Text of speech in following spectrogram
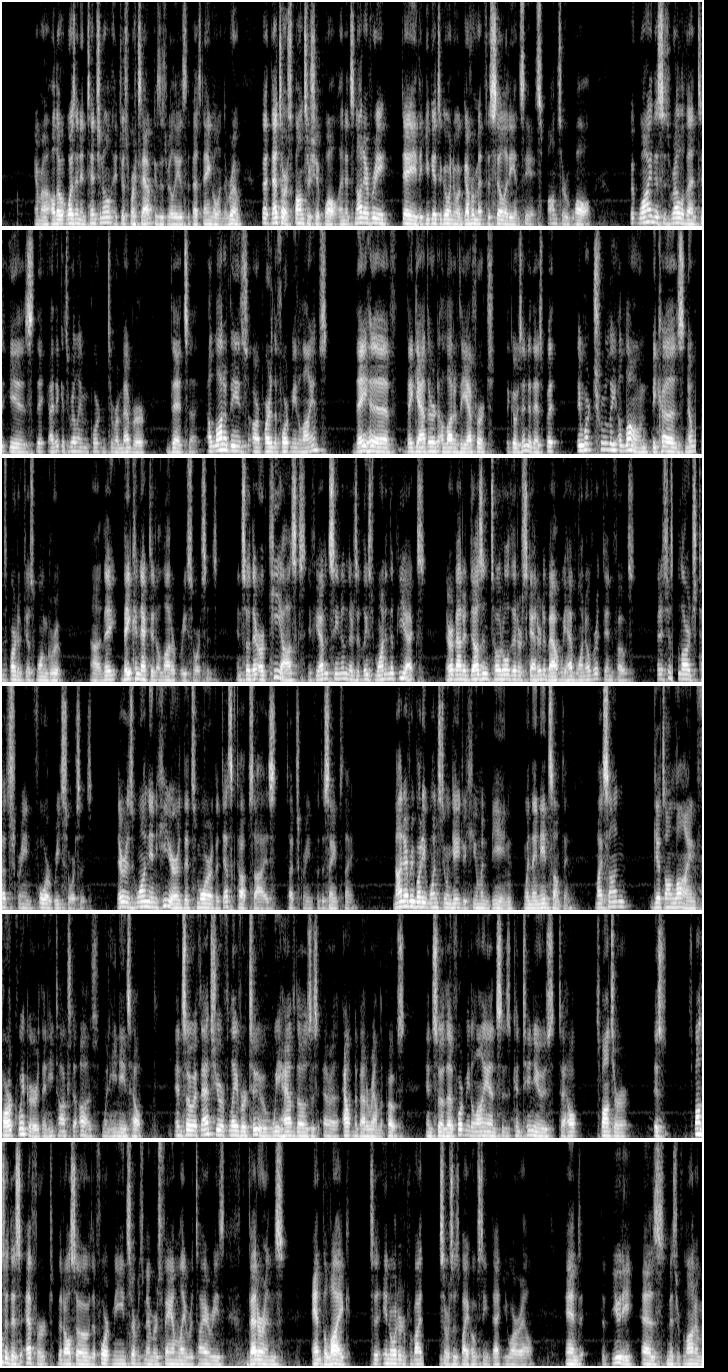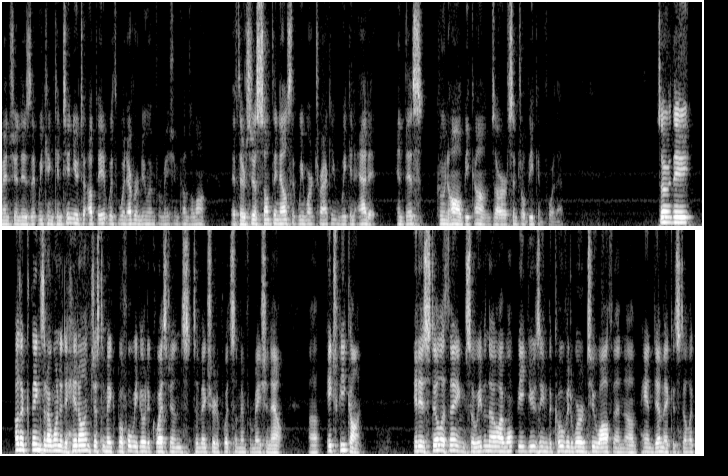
camera, although it wasn't intentional, it just works out because this really is the best angle in the room. But that's our sponsorship wall, and it's not every day that you get to go into a government facility and see a sponsor wall. But why this is relevant is that I think it's really important to remember that uh, a lot of these are part of the Fort Meade Alliance. They have they gathered a lot of the effort that goes into this, but they weren't truly alone because no one's part of just one group. Uh, they they connected a lot of resources, and so there are kiosks. If you haven't seen them, there's at least one in the PX. There are about a dozen total that are scattered about. We have one over at Denfos, but it's just a large touchscreen for resources. There is one in here that's more of a desktop size touchscreen for the same thing. Not everybody wants to engage a human being when they need something. My son gets online far quicker than he talks to us when he needs help. And so, if that's your flavor too, we have those uh, out and about around the post. And so, the Fort Meade Alliance is, continues to help sponsor this sponsor this effort, but also the Fort Meade service members, family, retirees, veterans, and the like, to, in order to provide resources by hosting that URL. And the beauty, as Mr. Furlano mentioned, is that we can continue to update it with whatever new information comes along. If there's just something else that we weren't tracking, we can add it, and this Kuhn Hall becomes our central beacon for that. So the other things that I wanted to hit on just to make before we go to questions to make sure to put some information out. Uh, HPCon. It is still a thing, so even though I won't be using the COVID word too often, uh, pandemic is still a,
